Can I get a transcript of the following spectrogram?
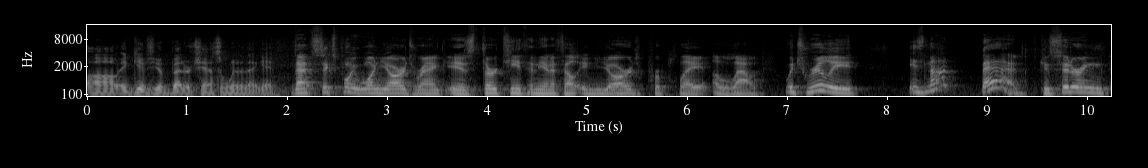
uh, it gives you a better chance of winning that game. That 6.1 yards rank is 13th in the NFL in yards per play allowed, which really is not bad considering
